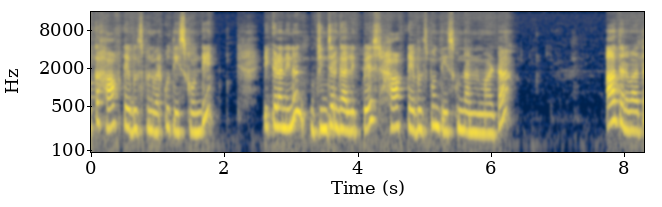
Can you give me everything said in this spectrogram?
ఒక హాఫ్ టేబుల్ స్పూన్ వరకు తీసుకోండి. ఇక్కడ నేను ginger garlic paste half tablespoon తీసుకున్నాను అనమాట ఆ తర్వాత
